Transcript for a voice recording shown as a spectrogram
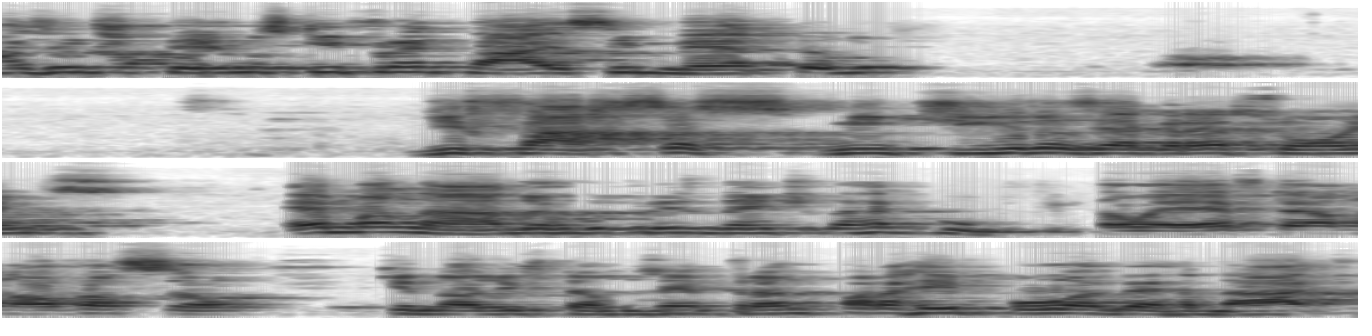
nós ainda temos que enfrentar esse método de farsas, mentiras e agressões emanadas do presidente da República. Então, esta é a nova ação que nós estamos entrando para repor a verdade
